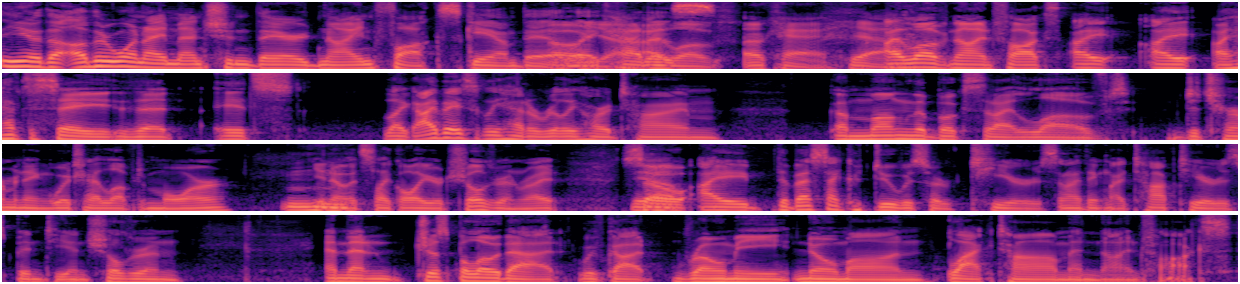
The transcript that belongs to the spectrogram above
you know the other one I mentioned there, Ninefox Gambit? Oh, like yeah, how I does love- okay yeah I love Ninefox. I, I I have to say that it's like I basically had a really hard time among the books that I loved determining which I loved more. You know, it's like all your children, right? So Yeah. I the best I could do was sort of tiers, and I think my top tier is Binti and Children. And then just below that, we've got Romie, Gnomon, Black Tom, and Ninefox.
